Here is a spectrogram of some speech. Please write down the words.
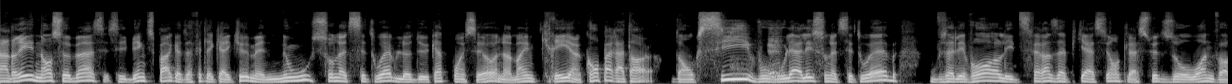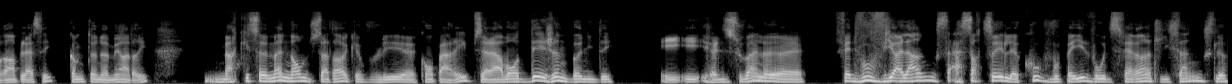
André, non seulement, c'est bien que tu parles que tu as fait le calcul, mais nous, sur notre site web, le 24.ca, on a même créé un comparateur. Donc, si vous voulez aller sur notre site web, vous allez voir les différentes applications que la suite Zoho One va remplacer, comme tu as nommé André. Marquez seulement le nombre d'utilisateurs que vous voulez euh, comparer, puis vous allez avoir déjà une bonne idée et, je le dis souvent, euh, faites-vous violence à sortir le coût que vous payez de vos différentes licences là,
